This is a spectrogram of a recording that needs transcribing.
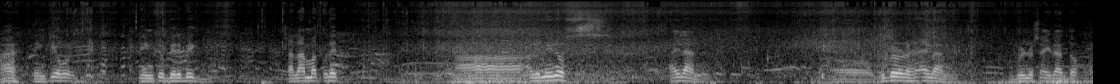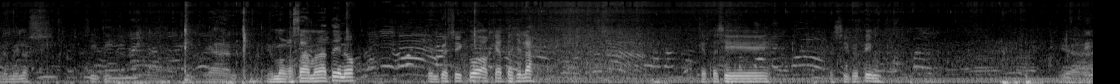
Ah, thank you. Thank you very big. Salamat ulit. Ah, Aluminos Island. Oh, Governor's Island. Governor's Island to, Aluminos City. Yan. Yung mga kasama natin, no? Team Kasiko, akyat na sila. Akyat na si Kasiko team. Yan.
